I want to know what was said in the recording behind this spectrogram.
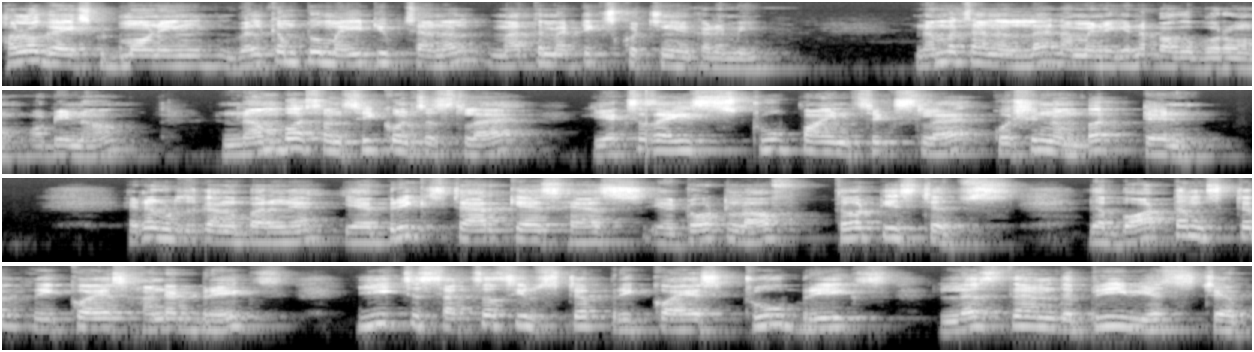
Hello guys good morning welcome to my YouTube channel mathematics coaching academy நம்ம சேனலில் நம்ம இன்றைக்கி என்ன பார்க்க போகிறோம் அப்படின்னா நம்பர்ஸ் அண்ட் சீக்வன்சஸில் எக்ஸசைஸ் டூ பாயிண்ட் சிக்ஸில் கொஷின் நம்பர் டென் என்ன கொடுத்துருக்காங்க பாருங்கள் a brick staircase has a total of thirty steps the bottom step requires hundred bricks each successive step requires two bricks less than the previous step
